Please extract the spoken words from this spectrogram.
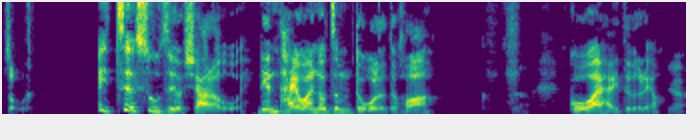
走了。哎、欸，这个数字有吓到我哎，连台湾都这么多了的话，国外还得了？Yeah.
